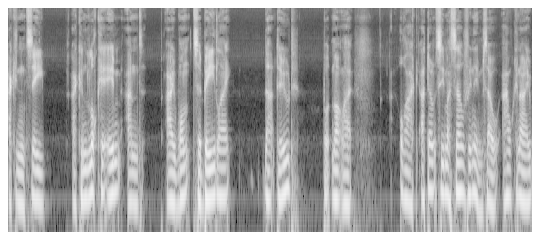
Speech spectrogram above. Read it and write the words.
I can see, I can look at him and I want to be like that dude, but not like, oh, I, I don't see myself in him. So how can I,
